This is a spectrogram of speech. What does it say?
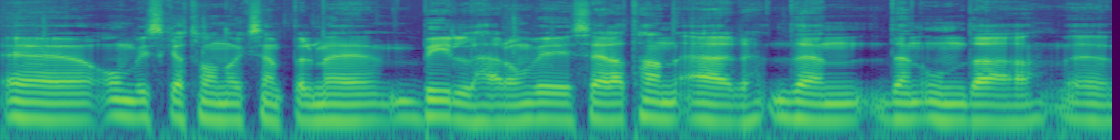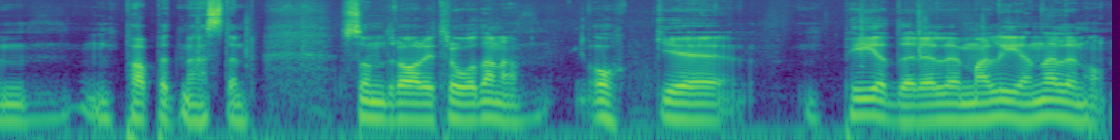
Eh, om vi ska ta något exempel med Bill här. Om vi säger att han är den, den onda eh, puppetmastern som drar i trådarna. Och eh, Peder eller Malena eller någon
